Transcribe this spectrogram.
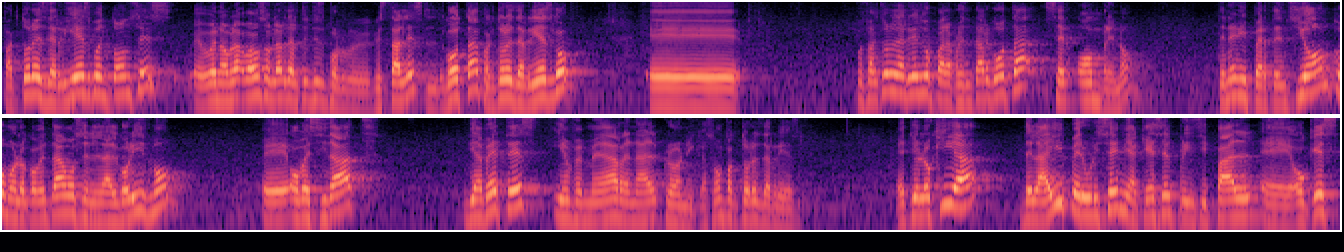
Factores de riesgo entonces, eh, bueno, vamos a hablar de artritis por cristales, gota, factores de riesgo. Eh, pues factores de riesgo para presentar gota, ser hombre, ¿no? Tener hipertensión, como lo comentábamos en el algoritmo, eh, obesidad, diabetes y enfermedad renal crónica, son factores de riesgo. Etiología de la hiperuricemia, que es el principal, o que es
